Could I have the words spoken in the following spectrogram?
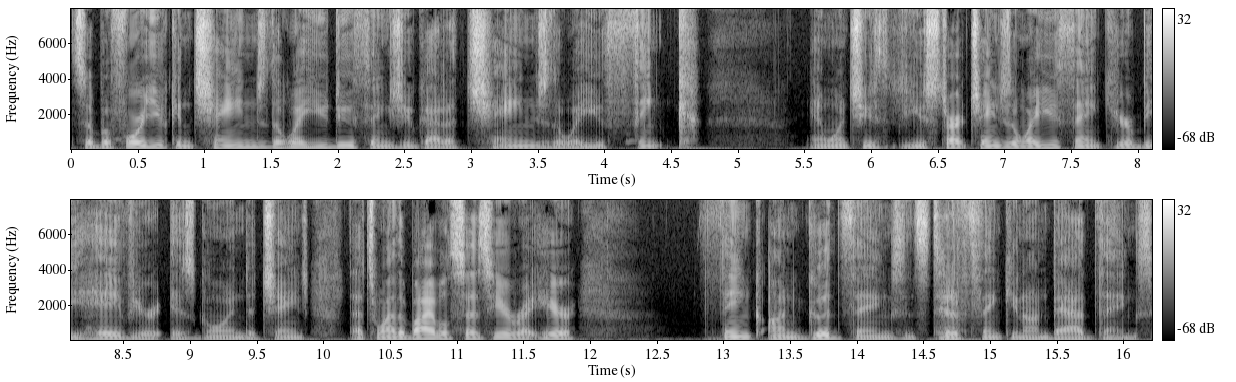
So before you can change the way you do things, you've got to change the way you think. And once you you start changing the way you think, your behavior is going to change. That's why the Bible says here, right here, think on good things instead of thinking on bad things,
